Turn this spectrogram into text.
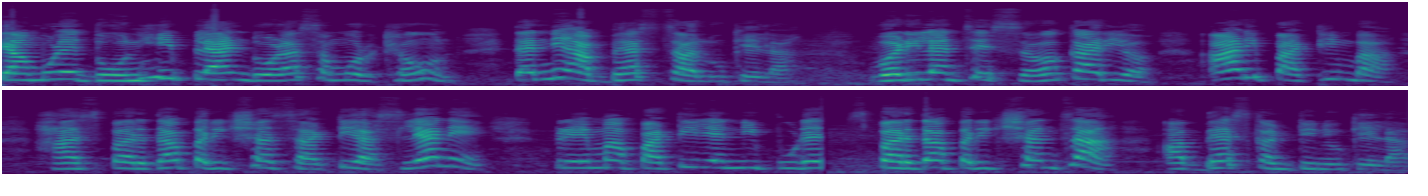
त्यामुळे दोन्ही प्लॅन डोळ्यासमोर ठेवून त्यांनी अभ्यास चालू केला. वडिलांचे सहकार्य आणि पाठिंबा हा स्पर्धा परीक्षासाठी असल्याने प्रेमा पाटील यांनी पुढे स्पर्धा परीक्षांचा अभ्यास कंटिन्यू केला.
